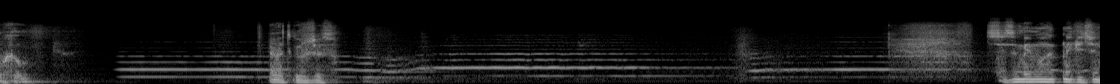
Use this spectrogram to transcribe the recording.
bakalım. Evet göreceğiz. Sizi memnun etmek için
